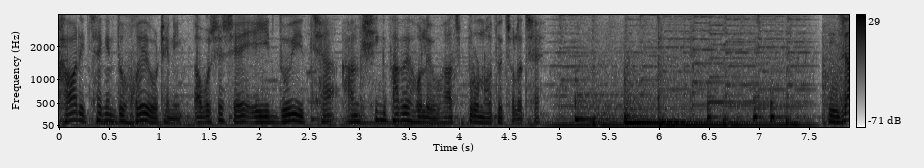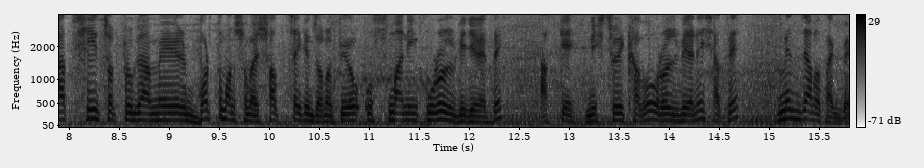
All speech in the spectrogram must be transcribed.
খাওয়ার ইচ্ছা কিন্তু হয়ে ওঠেনি। অবশেষে এই দুই ইচ্ছা আংশিকভাবে হলেও আজ পূরণ হতে চলেছে। যাচ্ছি চট্টগ্রামের বর্তমান সময়ে সবচাইতে জনপ্রিয় ওসমানী ওরস বিরিয়ানিতে। আজকে নিশ্চয়ই খাব ওরস বিরিয়ানির সাথে মেজ্জানও থাকবে।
